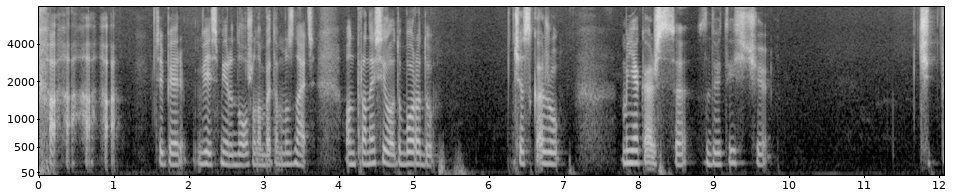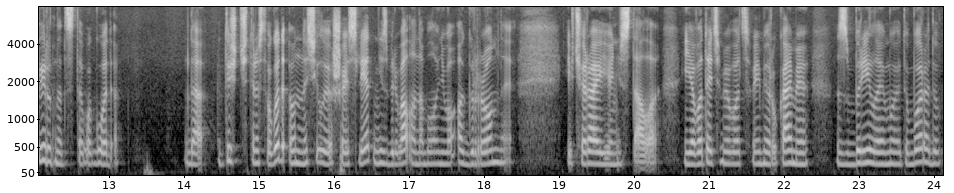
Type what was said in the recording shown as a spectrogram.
Ха-ха-ха-ха. Теперь весь мир должен об этом узнать. Он проносил эту бороду. Сейчас скажу. Мне кажется, с 2014 года. Да, 2014 года он носил ее 6 лет, не сбривал, она была у него огромная. И вчера ее не стало. Я вот этими вот своими руками сбрила ему эту бороду.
